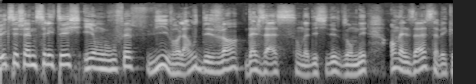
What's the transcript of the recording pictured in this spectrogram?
BXFM, c'est l'été et on vous fait vivre la route des vins d'Alsace. On a décidé de vous emmener en Alsace avec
